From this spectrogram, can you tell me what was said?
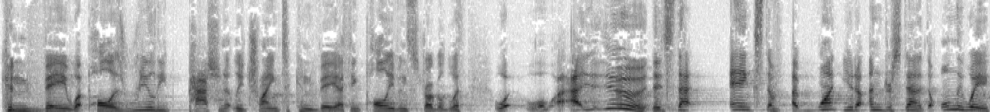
convey what Paul is really passionately trying to convey. I think Paul even struggled with what, I, it's that angst of I want you to understand it. The only way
